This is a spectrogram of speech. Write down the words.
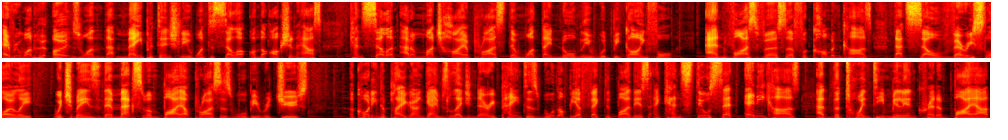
everyone who owns one that may potentially want to sell it on the auction house can sell it at a much higher price than what they normally would be going for. And vice versa for common cars that sell very slowly which means their maximum buyout prices will be reduced. According to Playground Games, legendary painters will not be affected by this and can still set any cars at the 20 million credit buyout,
